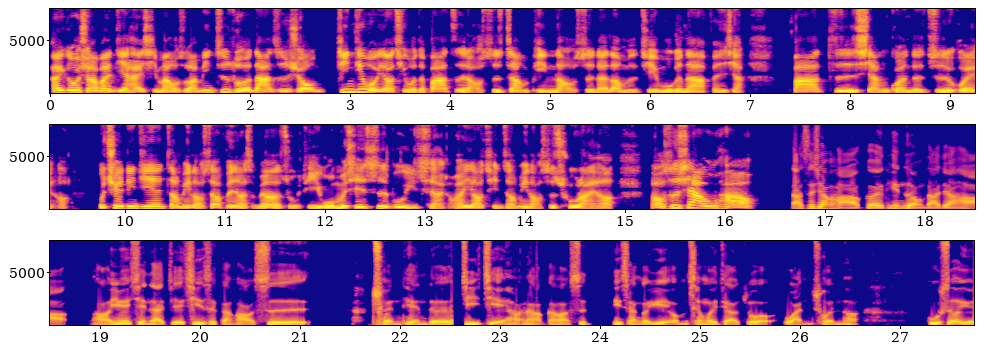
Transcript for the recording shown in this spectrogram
嗨，各位小伙伴，你今天还行吗？我是玩命之徒的大师兄。今天我邀请我的八字老师张平老师来到我们的节目，跟大家分享八字相关的智慧哈。不确定今天张平老师要分享什么样的主题，我们先事不宜迟啊，赶快邀请张平老师出来哈。老师下午好，大师兄好，各位听众大家好。好，因为现在节气是刚好是春天的季节哈，然后刚好是第三个月，我们称为叫做晚春哈。古时候有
